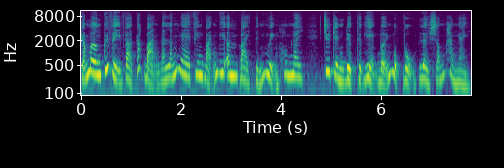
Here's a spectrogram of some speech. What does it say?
Cảm ơn quý vị và các bạn đã lắng nghe phiên bản ghi âm bài tĩnh nguyện hôm nay. Chương trình được thực hiện bởi Mục vụ Lời Sống hàng ngày.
